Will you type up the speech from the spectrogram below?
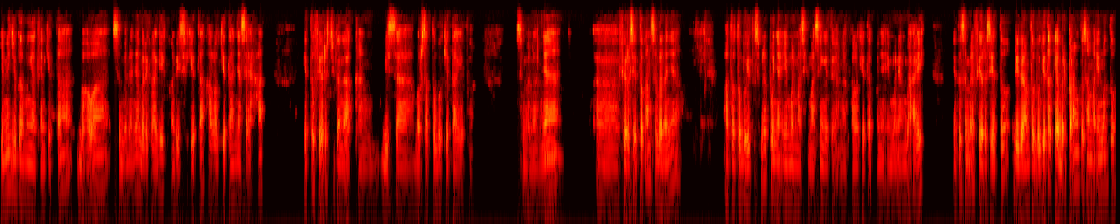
ini juga mengingatkan kita bahwa sebenarnya balik lagi kondisi kita kalau kitanya sehat itu virus juga nggak akan bisa merusak tubuh kita gitu. Sebenarnya uh, virus itu kan sebenarnya atau tubuh itu sebenarnya punya imun masing-masing gitu ya nah kalau kita punya imun yang baik itu sebenarnya virus itu di dalam tubuh kita kayak berperang tuh sama imun tuh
